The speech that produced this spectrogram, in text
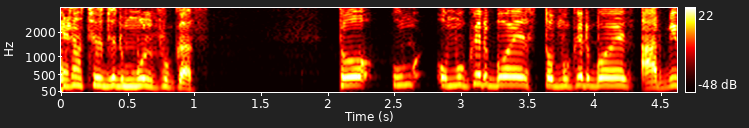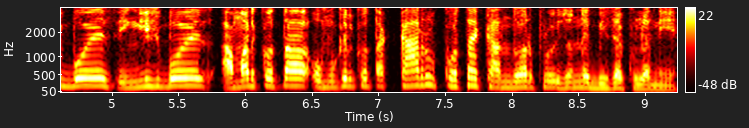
এটা হচ্ছে ওদের মূল ফোকাস তো অমুকের বয়েস, তমুকের বয়েস, আরবি বয়েস, ইংলিশ বয়স, আমার কথা, অমুকের কথা, কারও কথায় কান দেওয়ার প্রয়োজন নেই ভিসা খোলা নিয়ে।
